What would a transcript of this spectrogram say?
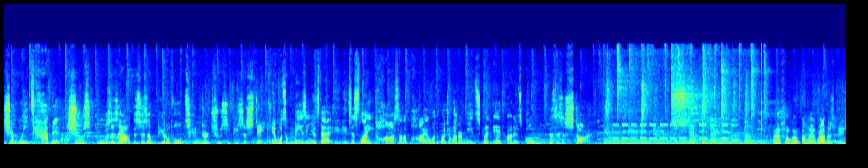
gently tap it, juice oozes out. This is a beautiful, tender, juicy piece of steak. And what's amazing is that it's just like tossed on a pile with a bunch of other meats, but it on its own, this is a star. It's so good. I'm gonna grab this piece.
